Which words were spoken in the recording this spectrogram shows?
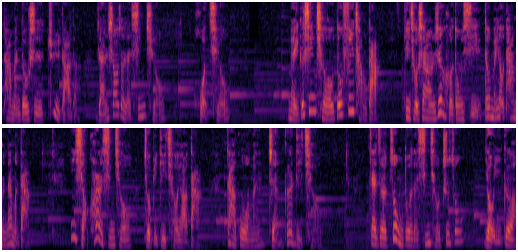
它们都是巨大的燃烧着的星球、火球。每个星球都非常大，地球上任何东西都没有它们那么大。一小块星球就比地球要大，大过我们整个地球。在这众多的星球之中，有一个。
